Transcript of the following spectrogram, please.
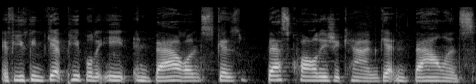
If you can get people to eat in balance, get as best quality as you can, get in balance,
